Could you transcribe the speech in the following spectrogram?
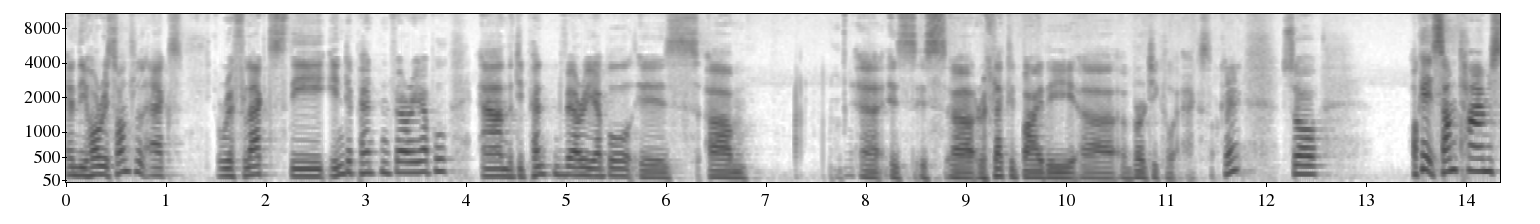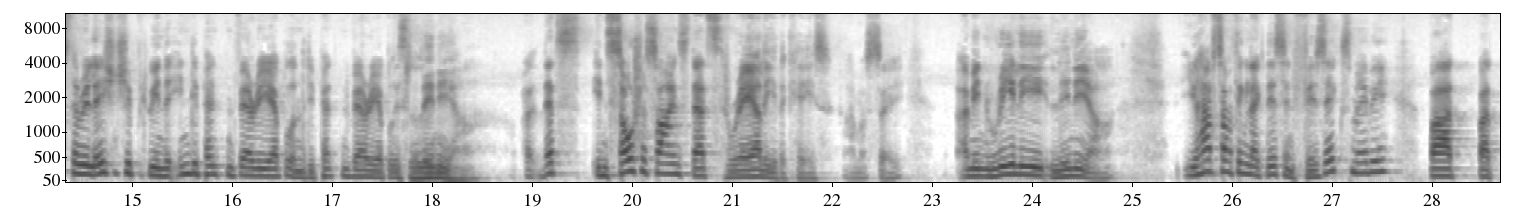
and the horizontal axis reflects the independent variable, and the dependent variable is um, uh, is, is uh, reflected by the uh, vertical axis. Okay, so okay, sometimes the relationship between the independent variable and the dependent variable is linear. Uh, that's in social science. That's rarely the case, I must say. I mean, really linear. You have something like this in physics, maybe, but but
